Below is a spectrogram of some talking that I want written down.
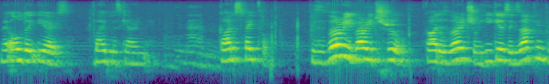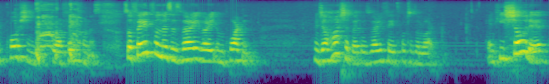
My older years, Bible is carrying me. Amen. God is faithful. He's very, very true. God is very true. He gives exactly in proportion to our faithfulness. So faithfulness is very, very important. And Jehoshaphat was very faithful to the Lord. And he showed it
